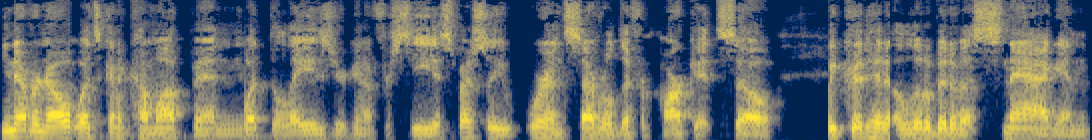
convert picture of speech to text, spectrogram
you never know what's going to come up and what delays you're going to foresee, especially we're in several different markets. So we could hit a little bit of a snag and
